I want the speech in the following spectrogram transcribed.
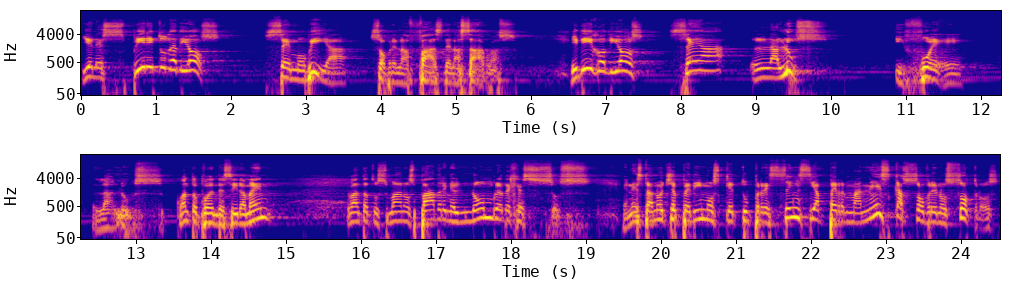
y el Espíritu de Dios se movía sobre la faz de las aguas. Y dijo Dios, sea la luz, y fue la luz. ¿Cuánto pueden decir amén? Levanta tus manos, Padre, en el nombre de Jesús. En esta noche pedimos que tu presencia permanezca sobre nosotros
